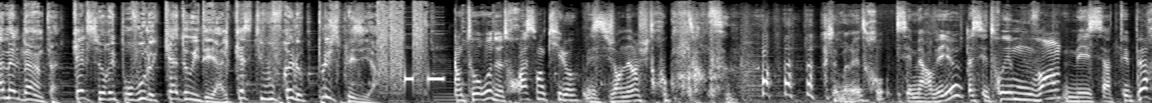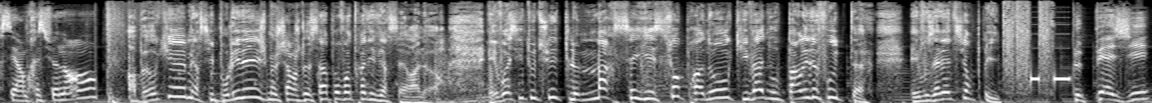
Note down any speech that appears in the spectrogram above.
Amel Bent, quel serait pour vous le cadeau idéal? Qu'est-ce qui vous ferait le plus plaisir? Un taureau de 300 kilos. Mais si j'en ai un, je suis trop contente. J'aimerais trop. C'est merveilleux. C'est trop émouvant, mais ça fait peur, c'est impressionnant. Ah bah ok, merci pour l'idée, je me charge de ça pour votre anniversaire alors. Et voici tout de suite le Marseillais Soprano qui va nous parler de foot. Et vous allez être surpris. Le PSG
